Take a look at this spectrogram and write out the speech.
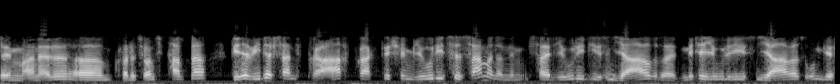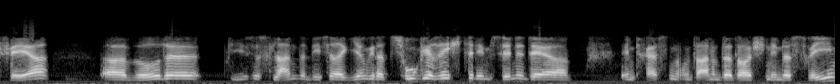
dem ANL-Koalitionspartner. Äh, Dieser Widerstand brach praktisch im Juli zusammen und seit Juli diesen Jahres oder Mitte Juli diesen Jahres ungefähr äh, wurde dieses Land und diese Regierung wieder zugerichtet im Sinne der Interessen unter anderem der deutschen Industrie,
